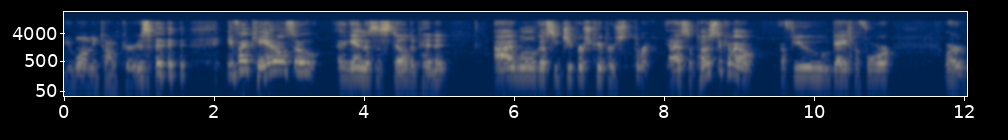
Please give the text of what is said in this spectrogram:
you want me Tom Cruise. if I can also, again, this is still dependent, I will go see Jeepers Creepers 3. It's supposed to come out a few days before, or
